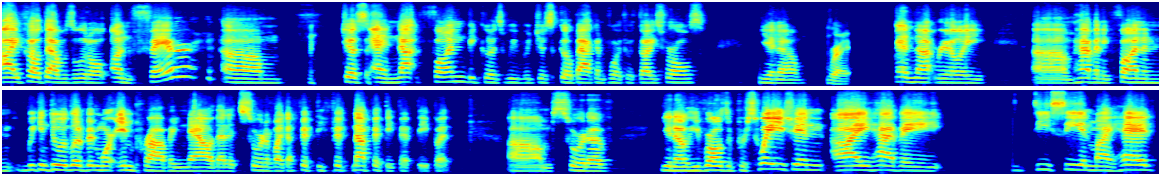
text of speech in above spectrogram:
I felt that was a little unfair, um, just and not fun because we would just go back and forth with dice rolls, you know, right and not really um, have any fun. And we can do a little bit more improving now that it's sort of like a 50 50, not 50 50, but um, sort of, you know, he rolls a persuasion. I have a DC in my head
